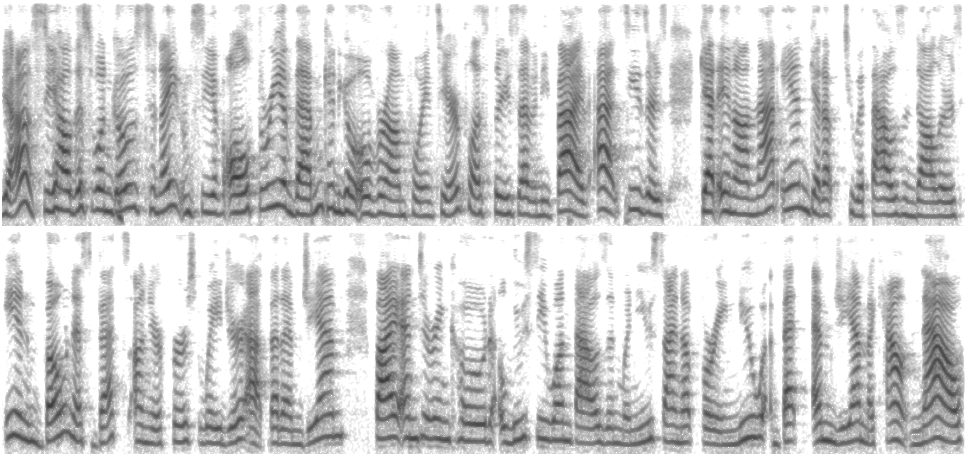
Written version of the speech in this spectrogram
yeah, see how this one goes tonight and see if all three of them can go over on points here, plus 375 at Caesars. Get in on that and get up to a thousand dollars in bonus bets on your first wager at BetMGM by entering code Lucy1000 when you sign up for a new BetMGM account now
